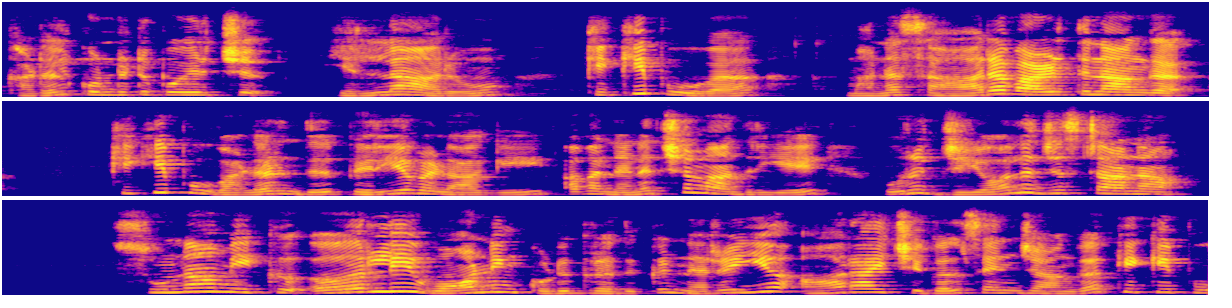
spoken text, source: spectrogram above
கடல் கொண்டுட்டு போயிருச்சு. எல்லாரும் கிக்கி பூவை மனசார வாழ்த்துனாங்க. கிக்கி பூ வளர்ந்து பெரியவளாகி அவ நினைச்ச மாதிரியே ஒரு ஜியாலஜிஸ்ட் ஆனா. சுனாமிக்கு ஏர்லி வார்னிங் கொடுக்கறதுக்கு நிறைய ஆராய்ச்சிகள் செஞ்சாங்க கிக்கி பூ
